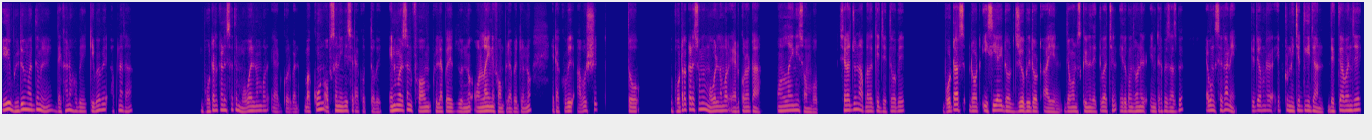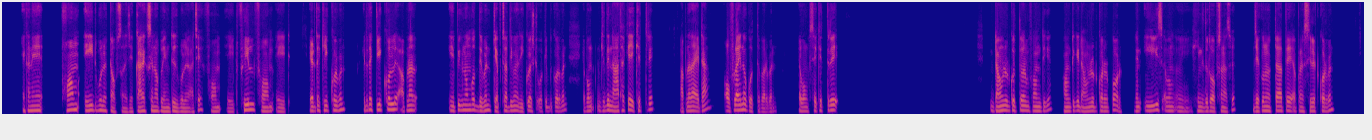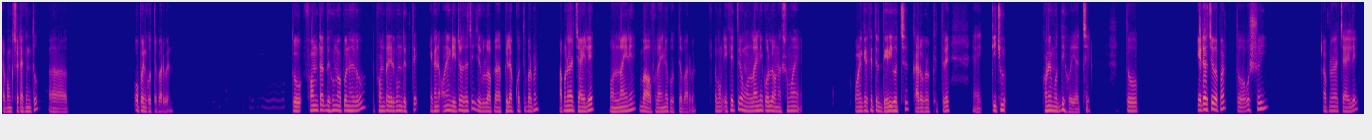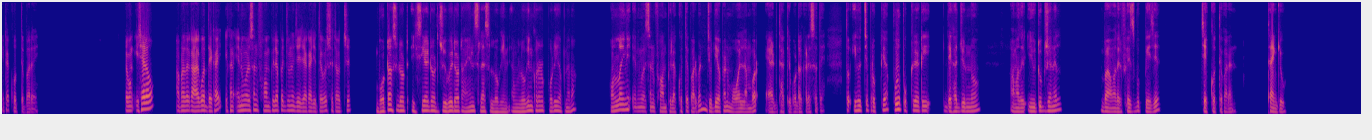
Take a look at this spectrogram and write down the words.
এই ভিডিওর মাধ্যমে দেখানো হবে কীভাবে আপনারা ভোটার কার্ডের সাথে মোবাইল নম্বর অ্যাড করবেন বা কোন অপশানে গিয়ে সেটা করতে হবে। এনুমারেশন ফর্ম ফিল আপের জন্য অনলাইনে ফর্ম ফিল আপের জন্য এটা খুবই আবশ্যিক। তো ভোটার কার্ডের সঙ্গে মোবাইল নম্বর অ্যাড করাটা অনলাইনেই সম্ভব। সেটার জন্য আপনাদেরকে যেতে হবে voters dot ECI dot GOV dot IN যেমন স্ক্রিনে দেখতে পাচ্ছেন, এরকম ধরনের ইন্টারফেস আসবে। এবং সেখানে যদি আপনারা একটু নিচের দিকে যান, দেখতে পাবেন যে এখানে ফর্ম এইট বলে একটা অপশন আছে কারেকশন অফ এন্ট্রিজ বলে আছে form eight fill form eight এটাতে ক্লিক করবেন। এটাতে ক্লিক করলে আপনার এপিক নম্বর দেবেন ক্যাপচার দিবেন রিকোয়েস্ট ওটিপি করবেন এবং যদি না থাকে এক্ষেত্রে আপনারা এটা অফলাইনেও করতে পারবেন এবং সেক্ষেত্রে ডাউনলোড করতে পারবেন ফর্মটিকে ফর্মটিকে ডাউনলোড করার পর এখানে ইংলিশ এবং হিন্দি দুটো অপশান আছে। যে কোনো একটাতে আপনারা সিলেক্ট করবেন এবং সেটা কিন্তু ওপেন করতে পারবেন। তো ফর্মটা দেখুন ওপেন হয়ে গেল। ফর্মটা এরকম দেখতে। এখানে অনেক ডিটেলস আছে যেগুলো আপনারা ফিল করতে পারবেন। আপনারা চাইলে অনলাইনে বা অফলাইনে করতে পারবেন। এবং এক্ষেত্রে অনলাইনে করলে অনেক সময় অনেকের ক্ষেত্রে দেরি হচ্ছে। কারও কারও ক্ষেত্রে কিছু ক্ষণের মধ্যেই হয়ে যাচ্ছে। তো এটা হচ্ছে ব্যাপার। তো অবশ্যই আপনারা চাইলে এটা করতে পারে। এবং এছাড়াও আপনাদেরকে আরেকবার দেখাই। এখানে এনুমারেশন ফর্ম ফিল আপের জন্য যে জায়গায় যেতে হবে সেটা হচ্ছে voters dot ECI dot GOV dot IN slash log in এবং লগ ইন করার পরেই আপনারা অনলাইনে এনরোলেশন ফর্ম ফিল আপ করতে পারবেন যদি আপনার মোবাইল নাম্বার অ্যাড থাকে ভোটার কার্ডের সাথে। তো এই হচ্ছে প্রক্রিয়া। পুরো প্রক্রিয়াটি দেখার জন্য আমাদের ইউটিউব চ্যানেল বা আমাদের ফেসবুক পেজে চেক করতে পারেন। Thank you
